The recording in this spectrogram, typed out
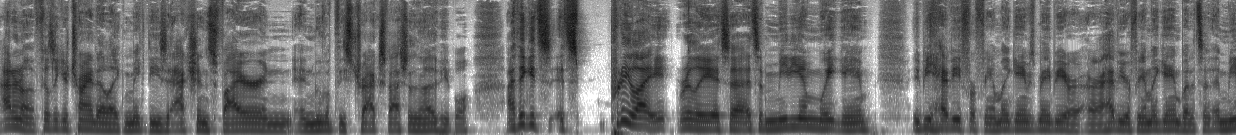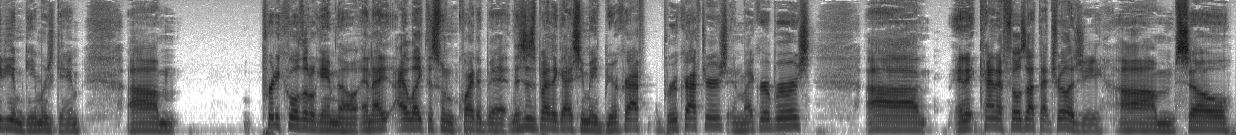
I don't know. It feels like you're trying to like make these actions fire and, and move up these tracks faster than other people. I think it's it's pretty light, really. It's a it's a medium weight game. It'd be heavy for family games maybe, or, or a heavier family game, but it's a, a medium gamers game. Um, pretty cool little game though, and I, I like this one quite a bit. This is by the guys who made Beercraft Brewcrafters and Microbrewers, um, and it kind of fills out that trilogy. Um, so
